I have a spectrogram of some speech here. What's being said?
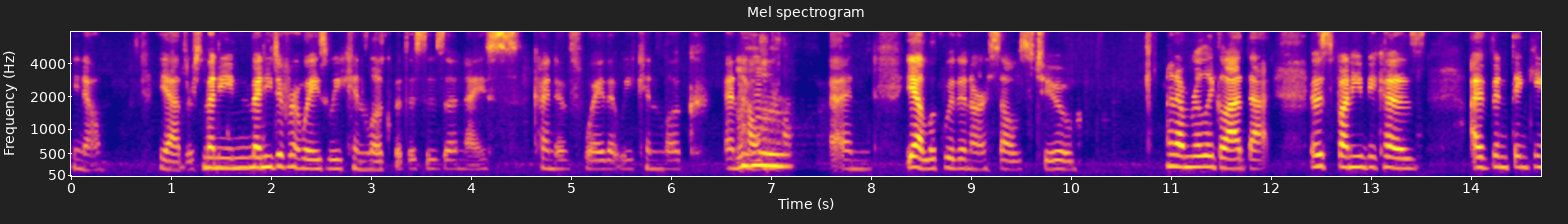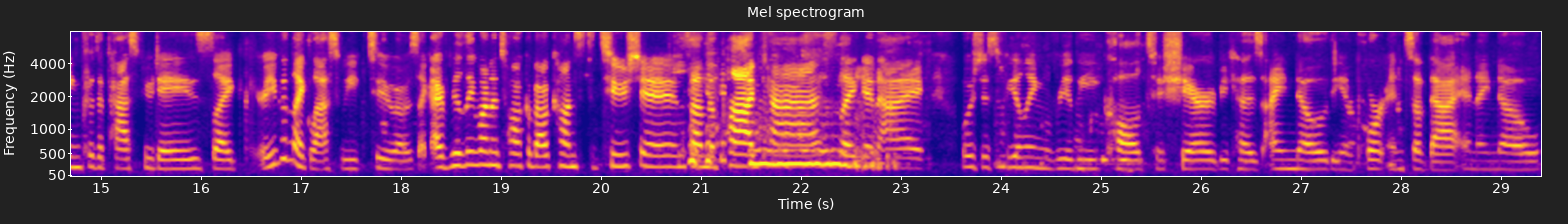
you know, yeah, there's many many different ways we can look, but this is a nice kind of way that we can look and help Mhm. And yeah, look within ourselves too. And I'm really glad that it was funny because I've been thinking for the past few days, like, or even like last week too, I was like, I really want to talk about constitutions on the podcast. Like, and I was just feeling really called to share because I know the importance of that and I know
